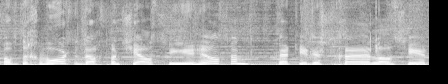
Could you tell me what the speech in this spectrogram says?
Op de geboortedag van Chelsea Hilton werd hij dus gelanceerd.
